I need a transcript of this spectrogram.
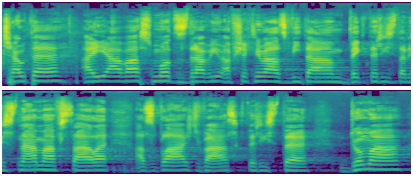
Čaute a já vás moc zdravím a všechny vás vítám, vy, kteří jste tady s náma v sále a zvlášť vás, kteří jste doma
